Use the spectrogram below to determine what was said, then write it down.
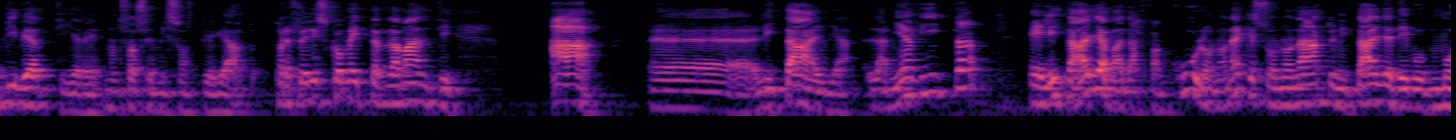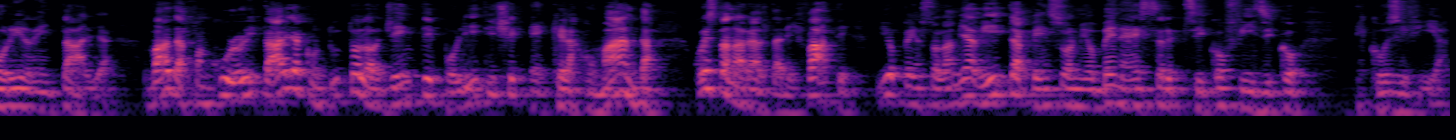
divertire. Non so se mi sono spiegato. Preferisco mettere davanti all'Italia eh, la mia vita e l'Italia va da fanculo, non è che sono nato in Italia e devo morire in Italia, va da fanculo l'Italia con tutta la gente politici e che la comanda. Questa è una realtà dei fatti. Io penso alla mia vita, penso al mio benessere psicofisico e così via.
